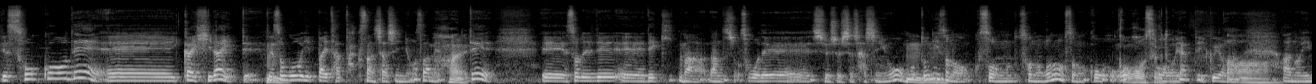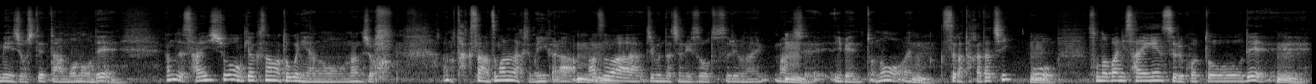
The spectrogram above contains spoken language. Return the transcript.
でそこで、えー、一回開いてでそこをいっぱいたたくさん写真に収めて、はい、えー、それでえー、できまあなんでしょうそこで収集した写真をもとにその,、そのその後のその広報をやっていくようなあのイメージをしてたもので、なので最初はお客さんは特にあのなんでしょう あのたくさん集まらなくてもいいから、うんまずは自分たちの理想とするようなマルシェイベントの姿形をその場に再現することで、うん、え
